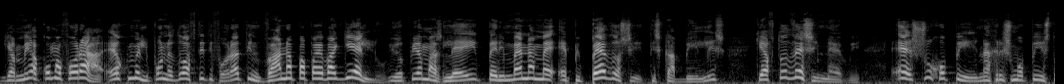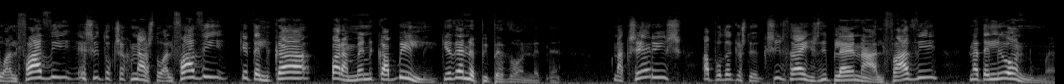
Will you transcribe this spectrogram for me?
για μία ακόμα φορά έχουμε λοιπόν εδώ αυτή τη φορά την Βάνα Παπαευαγγέλου η οποία μας λέει περιμέναμε επιπέδωση της καμπύλης και αυτό δεν συνέβη. Ε, σου έχω πει να χρησιμοποιείς το αλφάδι, εσύ το ξεχνάς το αλφάδι και τελικά παραμένει καμπύλη και δεν επιπεδώνεται. Να ξέρεις, από εδώ και στο εξής θα έχεις δίπλα ένα αλφάδι να τελειώνουμε.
